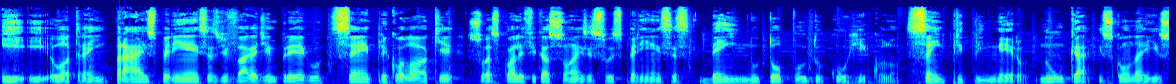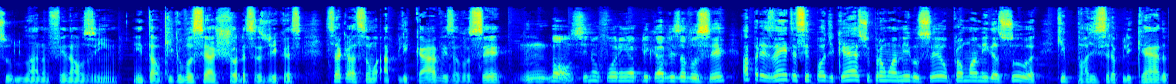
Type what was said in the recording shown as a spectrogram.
E, e outra, hein? Para experiências de vaga de emprego, sempre coloque suas qualificações e suas experiências bem no topo do currículo. Sempre primeiro. Nunca esconda isso lá no finalzinho. Então, o que, que você achou dessas dicas? Será que elas são aplicáveis a você? Hum, bom, se não forem aplicáveis a você, apresente esse podcast para um amigo seu, para uma amiga sua, que pode ser aplicado.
